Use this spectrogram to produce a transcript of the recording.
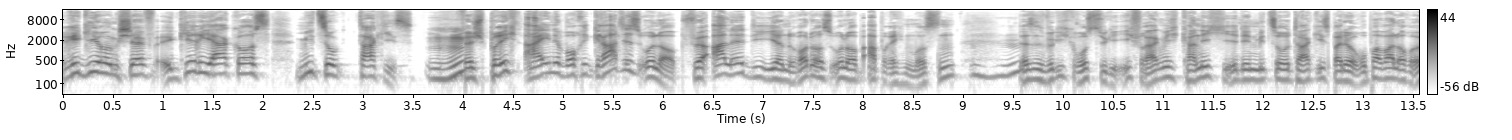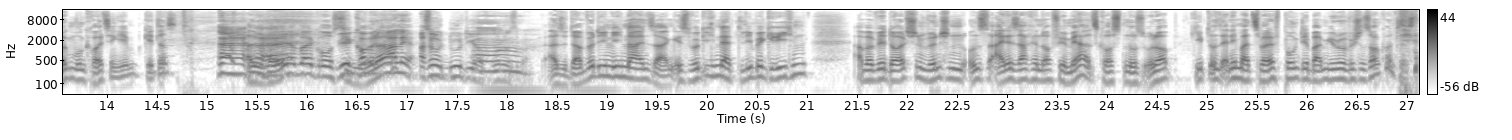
Regierungschef Kyriakos Mitsotakis verspricht eine Woche Gratisurlaub für alle, die ihren Rhodos-Urlaub abbrechen mussten. Das ist wirklich großzügig. Ich frage mich, kann ich den Mitsotakis bei der Europawahl auch irgendwo Kreuzchen geben? Geht das? Also wäre aber großzügig, Wir kommen oder? alle. Also nur die auf Bonus. Also da würde ich nicht Nein sagen. Ist wirklich nett, liebe Griechen. Aber wir Deutschen wünschen uns eine Sache noch viel mehr als kostenlos Urlaub. Gebt uns endlich mal zwölf Punkte beim Eurovision Song Contest.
